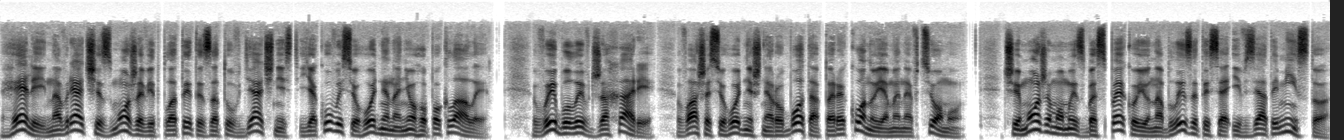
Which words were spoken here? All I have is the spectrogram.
Гелій навряд чи зможе відплатити за ту вдячність, яку ви сьогодні на нього поклали. Ви були в Джахарі. Ваша сьогоднішня робота переконує мене в цьому. Чи можемо ми з безпекою наблизитися і взяти місто?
